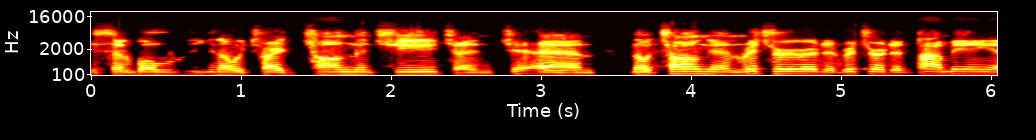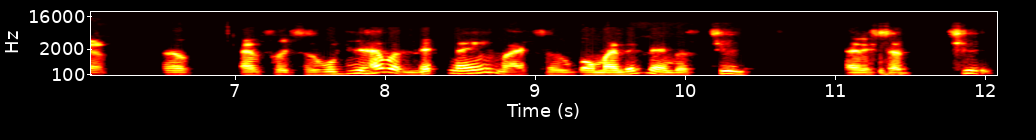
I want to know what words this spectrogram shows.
he said, "Well, you know, we tried Chong and Cheech and and no Chong and Richard and Richard and Tommy and and, and so he said, "Well, do you have a nickname?" I said, "Well, my nickname is Cheech," and he said, "Cheech,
